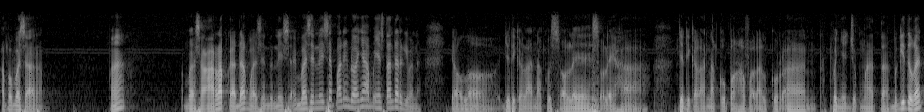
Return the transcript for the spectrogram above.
apa bahasa Arab? Hah? Bahasa Arab kadang bahasa Indonesia. Bahasa Indonesia paling doanya apa yang standar gimana? Ya Allah, jadikanlah anakku soleh, soleha jadi kalau anakku penghafal Al-Quran, penyejuk mata. Begitu kan?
